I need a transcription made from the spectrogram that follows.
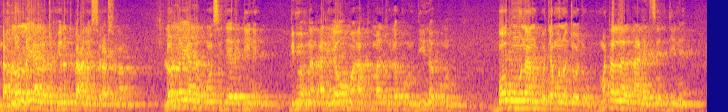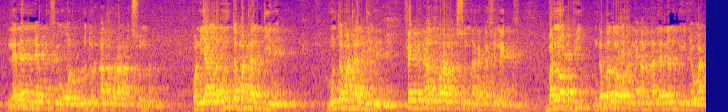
ndax loolu la yàlla jox yonente bi alayhi salatu wasalaam loolu la yàlla considéré diine bi muy wax naan al yawma akmaltu lakum diinakum boobu mu naan ko jamono jooju matalal naa leen seen diine leneen nekku fi woon lu dul alxuraan ak sunna kon yàlla mënut a matal diine mënut a matal diine fekk ne alxuraan ak sunna rek a fi nekk ba noppi nga bëgg a wax ne am na leneen luy ñëwaat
